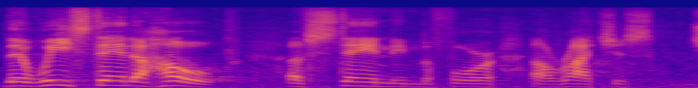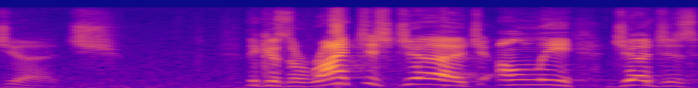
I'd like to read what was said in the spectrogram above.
that we stand a hope of standing before a righteous judge. Because the righteous judge only judges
